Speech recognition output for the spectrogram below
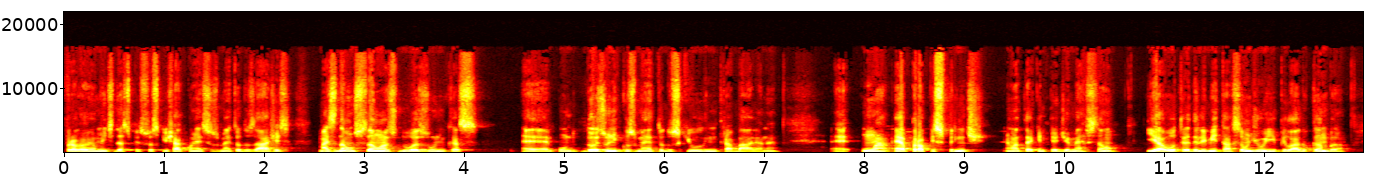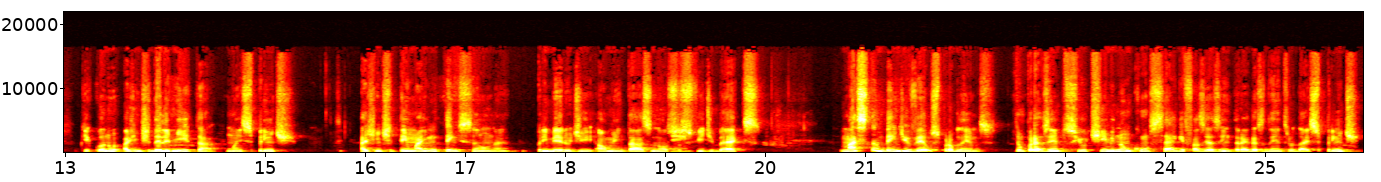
provavelmente das pessoas que já conhecem os métodos ágeis, mas não são as duas únicas, é, um, dois únicos métodos que o Lean trabalha, né? É, uma é a própria sprint, é uma técnica de imersão, e a outra é a delimitação de WIP lá do Kanban. Porque quando a gente delimita uma sprint, a gente tem uma intenção, né? Primeiro, de aumentar os nossos Sim. feedbacks, mas também de ver os problemas. Então, por exemplo, se o time não consegue fazer as entregas dentro da sprint,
